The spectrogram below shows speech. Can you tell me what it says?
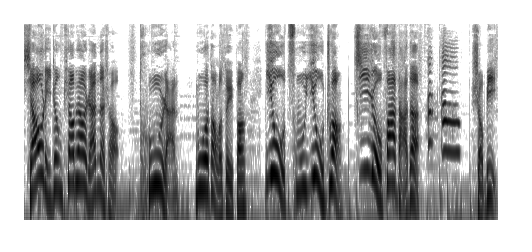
小李正飘飘然的时候，突然摸到了对方又粗又壮、肌肉发达的手臂，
